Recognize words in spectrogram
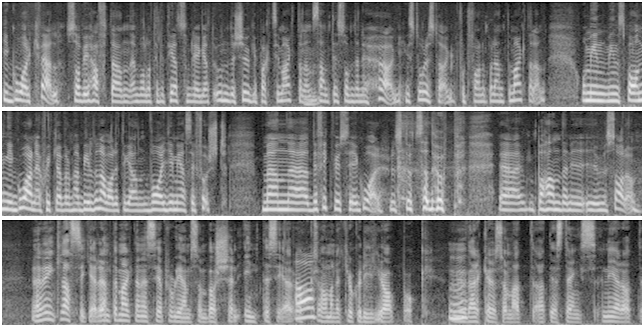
igår kväll så har vi haft en, en volatilitet som legat under 20 på aktiemarknaden mm. samtidigt som den är hög, historiskt hög fortfarande på räntemarknaden. Och min, min spaning igår när jag skickade över de här bilderna var lite grann vad ger med sig först? Men eh, det fick vi se igår, hur det studsade upp eh, på handeln i, i USA. Då. Det är en klassiker. Räntemarknaden ser problem som börsen inte ser ja. och så har man ett krokodilgrap och mm. nu verkar det som att, att det stängs neråt.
